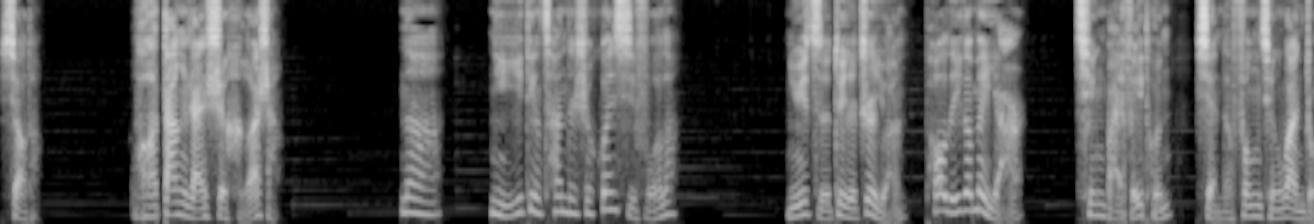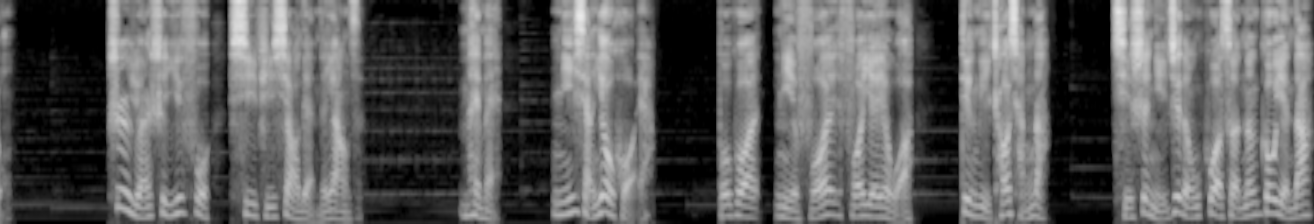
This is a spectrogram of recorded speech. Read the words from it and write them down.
笑道：“我当然是和尚。”那，你一定参的是欢喜佛了。女子对着志远抛了一个媚眼儿，青白肥臀显得风情万种。志远是一副嬉皮笑脸的样子。妹妹，你想诱惑呀？不过你佛佛爷爷我定力超强的，岂是你这种货色能勾引的？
